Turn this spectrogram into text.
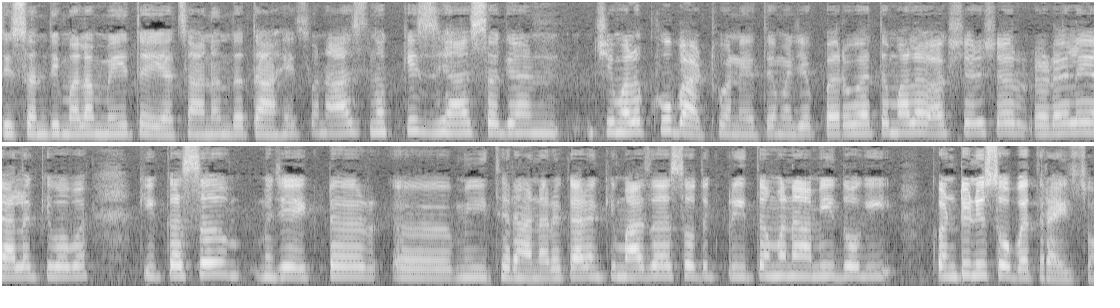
ती संधी मला मिळते याचा आनंद तर आहेच. पण आज नक्कीच ह्या सगळ्यांची मला खूप आठवण येते. म्हणजे परवा तर मला अक्षरशः रडायलाही आलं की बाबा की कसं म्हणजे एकटर अं, मी इथे राहणार आहे. कारण की माझं असं होतं की प्रीतम आणि आम्ही दोघी कंटिन्यू सोबत राहायचो.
